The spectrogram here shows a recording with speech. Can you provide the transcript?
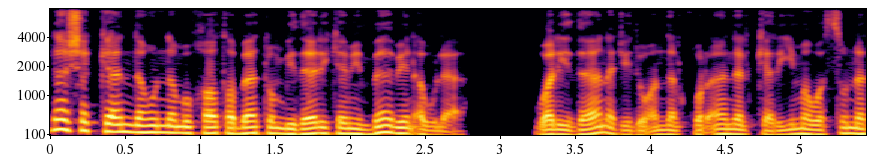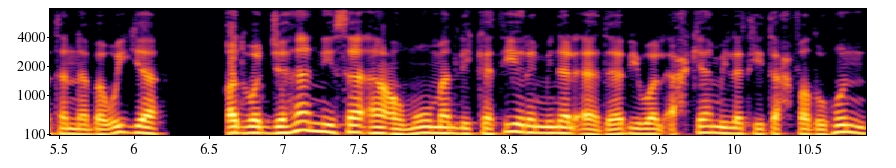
لا شك أنهن مخاطبات بذلك من باب أولى ولذا نجد أن القرآن الكريم والسنة النبوية قد وجها النساء عموما لكثير من الآداب والأحكام التي تحفظهن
